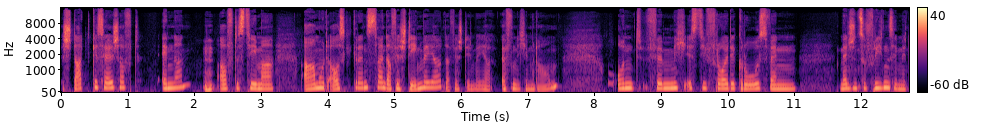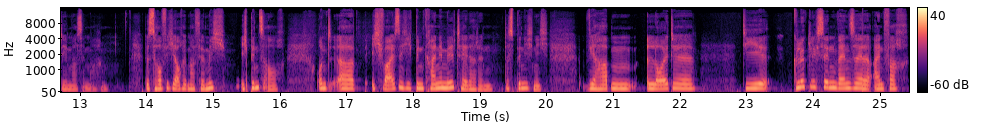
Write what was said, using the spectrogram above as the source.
Stadtgesellschaft ändern. Mhm. auf das Thema Armut ausgegrenzt sein. Dafür stehen wir ja, dafür stehen wir ja öffentlich im Raum. Und für mich ist die Freude groß, wenn Menschen zufrieden sind mit dem, was sie machen. Das hoffe ich auch immer für mich. Ich bin's auch. Und äh, ich weiß nicht, ich bin keine Mildtäterin. Das bin ich nicht. Wir haben Leute, die glücklich sind, wenn sie einfach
